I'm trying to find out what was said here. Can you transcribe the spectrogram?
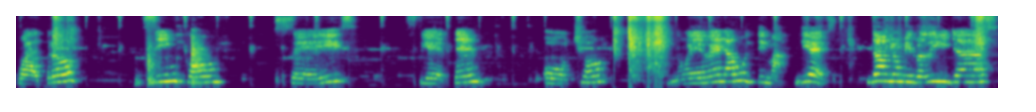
cuatro, cinco, seis, siete, ocho, nueve, la última, diez. Doblo mis rodillas,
